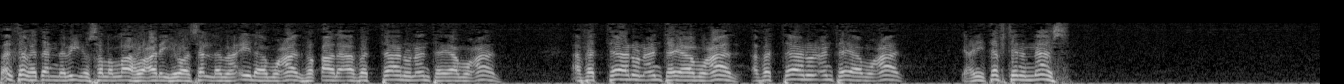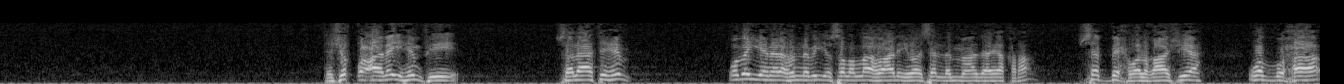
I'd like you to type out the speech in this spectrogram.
فالتفت النبي صلى الله عليه وسلم إلى معاذ فقال أفتان أنت يا معاذ؟ أفتان أنت يا معاذ؟ أفتان أنت يا معاذ؟ يعني تفتن الناس. تشق عليهم في صلاتهم وبين له النبي صلى الله عليه وسلم ماذا يقرأ؟ سبح والغاشية والضحى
